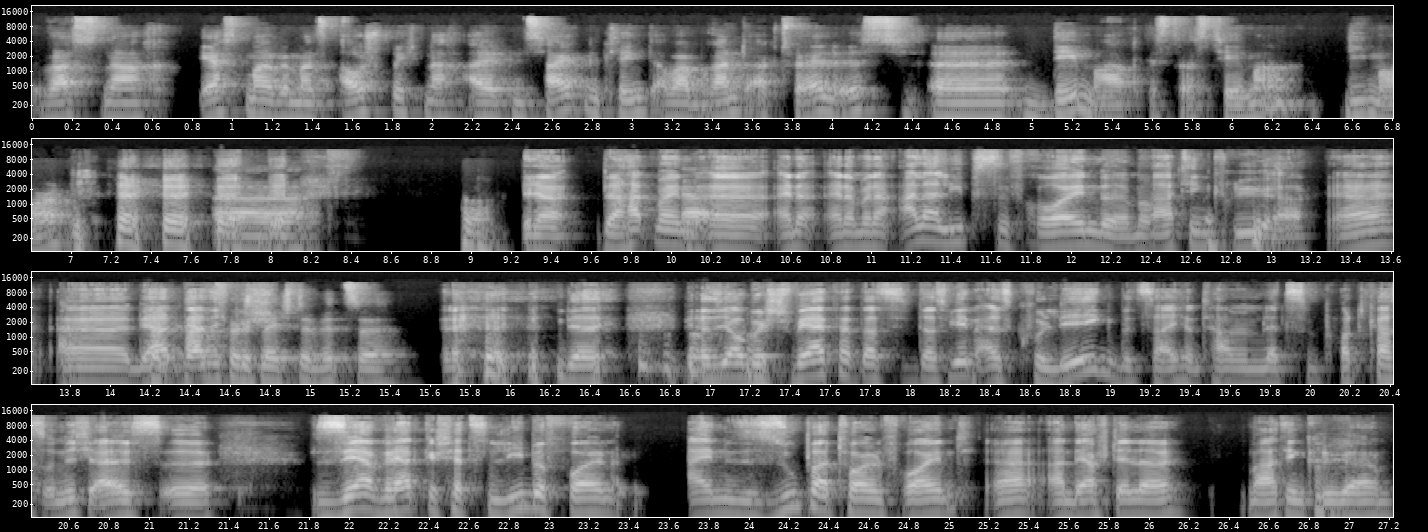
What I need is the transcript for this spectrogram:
was nach erstmal, wenn man es ausspricht, nach alten Zeiten klingt, aber brandaktuell ist. Äh, D-Mark ist das Thema. D-Mark. äh, ja, da hat mein ja. äh, einer, einer meiner allerliebsten Freunde, Martin Krüger, ja, äh, der hat der sich für schlechte Witze, der, der sich auch beschwert hat, dass, dass wir ihn als Kollegen bezeichnet haben im letzten Podcast und nicht als äh, sehr wertgeschätzten, liebevollen, einen super tollen Freund. Ja, an der Stelle, Martin Krüger,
